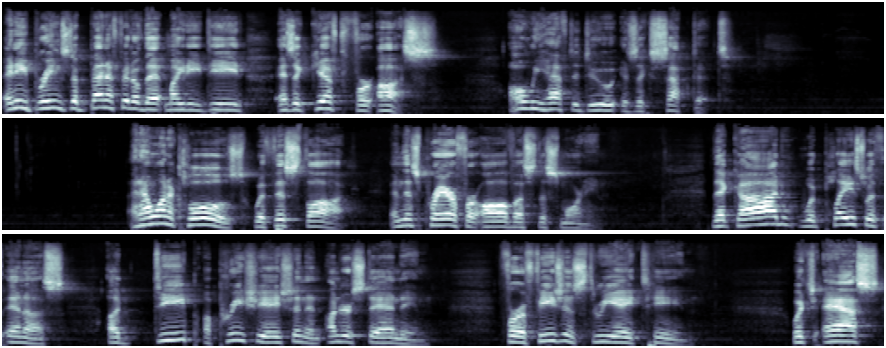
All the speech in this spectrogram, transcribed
And he brings the benefit of that mighty deed as a gift for us. All we have to do is accept it. And I want to close with this thought and this prayer for all of us this morning that God would place within us a deep appreciation and understanding for Ephesians 3:18 which asks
